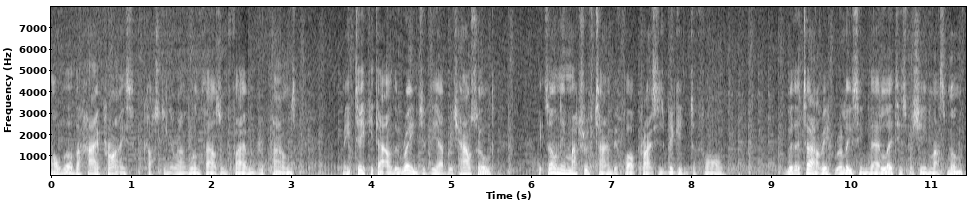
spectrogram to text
Although the high price, costing around £1,500, may take it out of the range of the average household, it's only a matter of time before prices begin to fall. With Atari releasing their latest machine last month,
